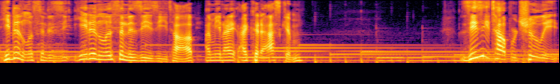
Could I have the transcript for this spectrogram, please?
He didn't listen to Z- he didn't listen to ZZ Top. I mean, I I could ask him. ZZ Top were truly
